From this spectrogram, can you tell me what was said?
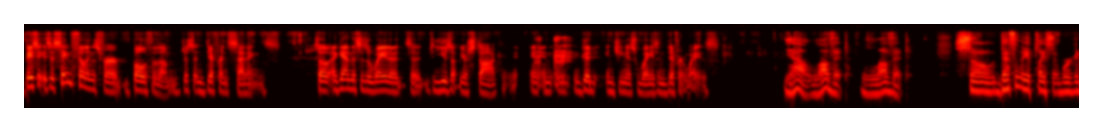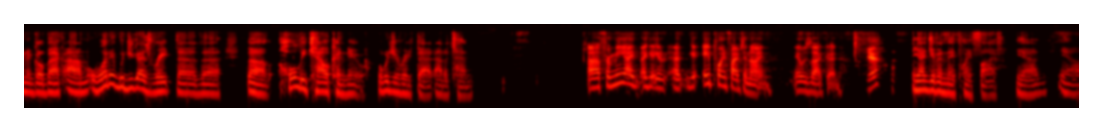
basically, it's the same fillings for both of them, just in different settings. So again, this is a way to, to, to use up your stock in, in, in good, ingenious ways, in different ways. Yeah, love it. Love it. So definitely a place that we're gonna go back. Um, what would you guys rate the the the Holy Cow Canoe? What would you rate that out of ten? Uh, for me, I, I get, I get 8.5 to 9. It was that good. Yeah, Yeah, I'd give it an eight point five. Yeah, yeah.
